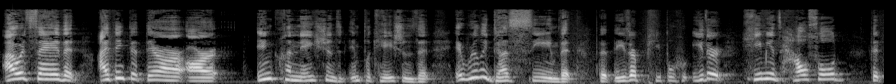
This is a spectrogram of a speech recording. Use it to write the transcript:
I would say that I think that there are, are inclinations and implications that it really does seem that, that these are people who either he means household that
